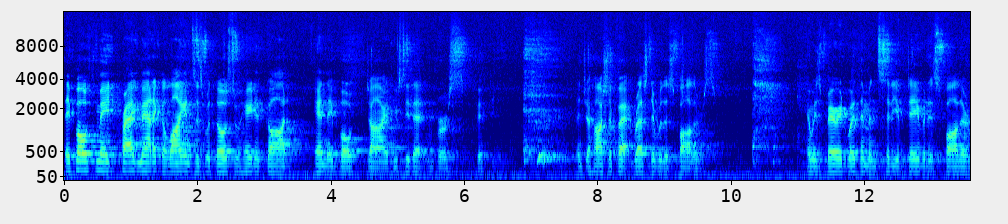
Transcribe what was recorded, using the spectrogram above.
They both made pragmatic alliances with those who hated God. And they both died. We see that in verse 50. and Jehoshaphat rested with his fathers, and was buried with them in the city of David his father,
